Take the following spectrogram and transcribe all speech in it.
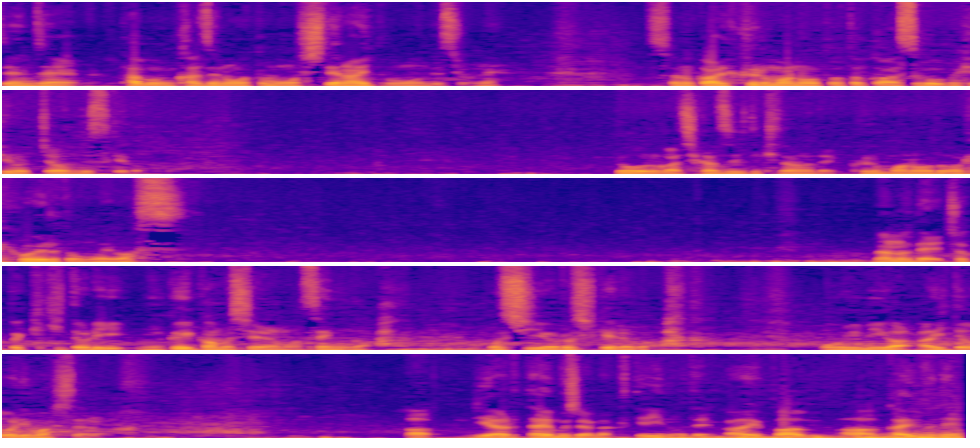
全然、多分風の音もしてないと思うんですよね。その代わり車の音とかはすごく拾っちゃうんですけど。道路が近づいてきたので、車の音が聞こえると思います。なので、ちょっと聞き取りにくいかもしれませんが、もしよろしければ、お耳が開いておりましたら、あ、リアルタイムじゃなくていいので、アーカイブ、アーカイブで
